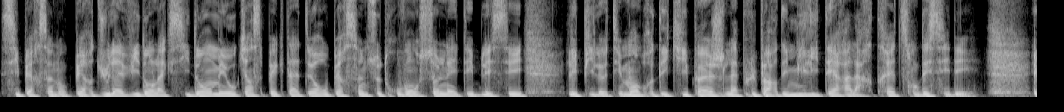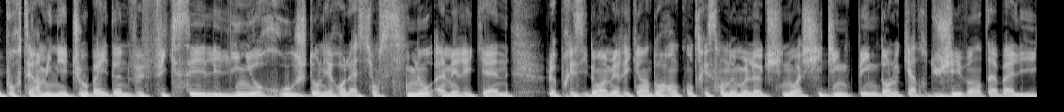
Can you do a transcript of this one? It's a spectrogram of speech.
Six personnes ont perdu la vie dans l'accident, mais aucun spectateur ou personne se trouvant au sol n'a été blessé. Les pilotes et membres d'équipage, la plupart des militaires à la retraite, sont décédés. Et pour terminer, Joe Biden veut fixer les lignes rouges dans les relations sino-américaines. Le président américain doit rencontrer son homologue chinois Xi Jinping dans le cadre du G20 à Bali.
